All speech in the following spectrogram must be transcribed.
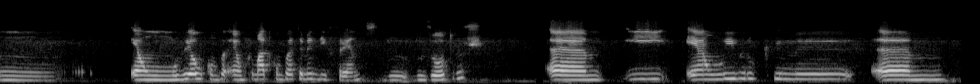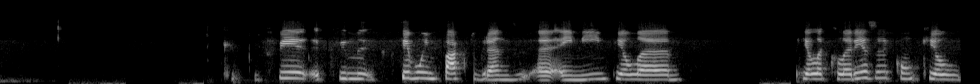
um é um modelo, é um formato completamente diferente do, dos outros um, e é um livro que me, um, que, fez, que, me, que teve um impacto grande uh, em mim pela, pela clareza com que ele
